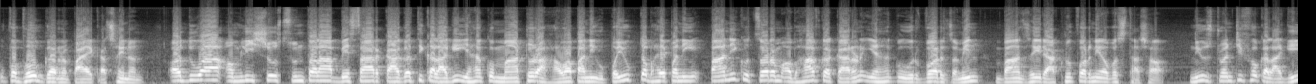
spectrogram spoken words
उपभोग गर्न पाएका छैनन्। अदुवा अम्लिसो सुन्तला बेसार कागतीका लागि यहाँको माटो र हावापानी उपयुक्त भए पनि पानीको चरम अभावका कारण यहाँको उर्वर जमिन बाँझै राख्नुपर्ने अवस्था छ। न्युज ट्वेन्टी फोरका लागि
